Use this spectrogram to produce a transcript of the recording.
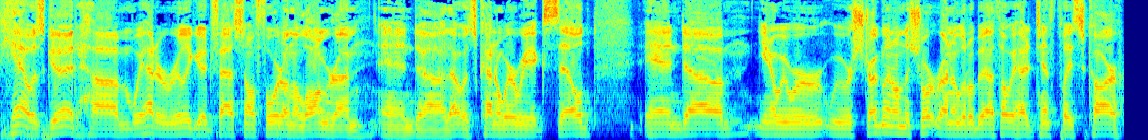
Yeah, it was good. Um, we had a really good fast Fastenal Ford on the long run, and uh, that was kind of where we excelled. And uh, you know, we were we were struggling on the short run a little bit. I thought we had a 10th place car.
